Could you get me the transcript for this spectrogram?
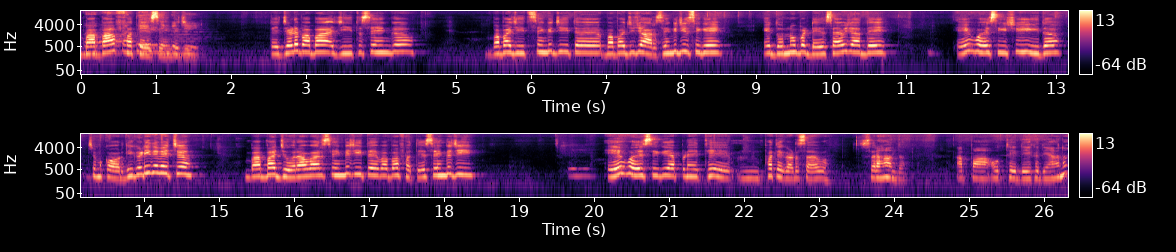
ਬਾਬਾ ਫਤਿਹ ਸਿੰਘ ਜੀ। ਤੇ ਜਿਹੜੇ ਬਾਬਾ ਅਜੀਤ ਸਿੰਘ ਬਾਬਾ ਅਜੀਤ ਸਿੰਘ ਜੀ ਤੇ ਬਾਬਾ ਜੁਝਾਰ ਸਿੰਘ ਜੀ ਸੀਗੇ। ਇਹ ਦੋਨੋਂ ਵੱਡੇ ਸਾਹਿਬਜ਼ਾਦੇ। ਇਹ ਹੋਏ ਸੀ ਸ਼ਹੀਦ ਚਮਕੌਰ ਦੀ ਗੜੀ ਦੇ ਵਿੱਚ। ਬਾਬਾ ਜੋਰਾਵਰ ਸਿੰਘ ਜੀ ਤੇ ਬਾਬਾ ਫਤਿਹ ਸਿੰਘ ਜੀ। ਇਹ ਹੋਏ ਸੀਗੇ ਆਪਣੇ ਇੱਥੇ ਫਤਿਹਗੜ੍ਹ ਸਾਹਿਬ, ਸਰਹੰਦ। ਆਪਾਂ ਉੱਥੇ ਦੇਖਦੇ ਹਾਂ, ਹਨਾ?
